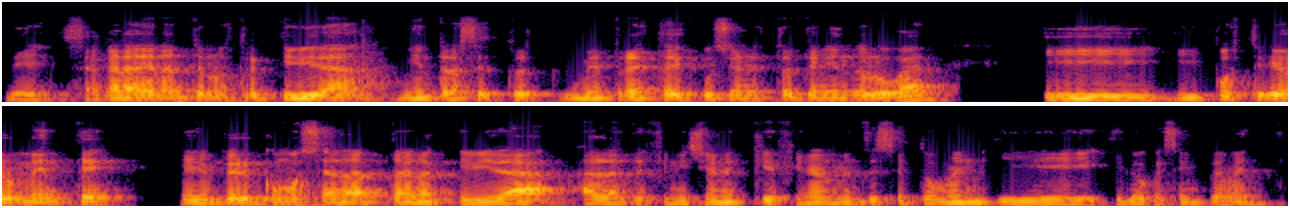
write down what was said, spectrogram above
de sacar adelante nuestra actividad mientras, esto, mientras esta discusión está teniendo lugar y, y posteriormente eh, ver cómo se adapta la actividad a las definiciones que finalmente se tomen y, y lo que se implemente.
